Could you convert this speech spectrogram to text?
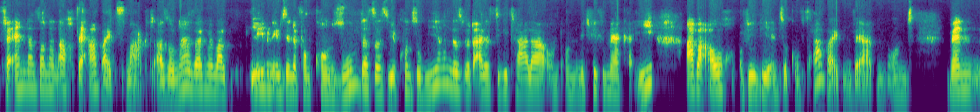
verändern, sondern auch der Arbeitsmarkt. Also ne, sagen wir mal, Leben im Sinne von Konsum, das, was wir konsumieren, das wird alles digitaler und, und mit viel, viel mehr KI, aber auch, wie wir in Zukunft arbeiten werden. Und wenn,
